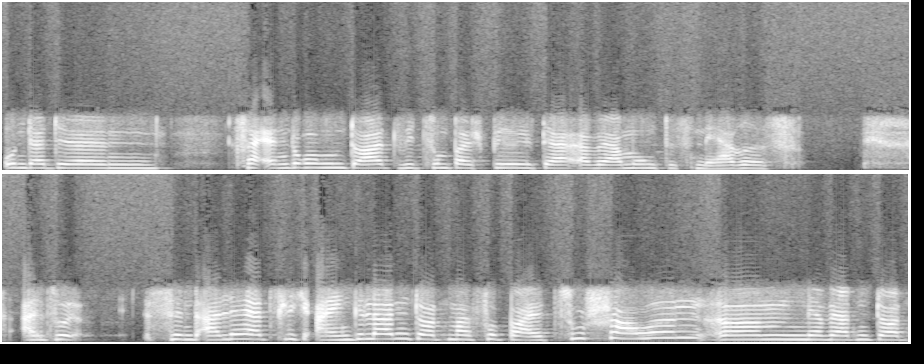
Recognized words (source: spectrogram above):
unter den Veränderungen dort, wie zum Beispiel der Erwärmung des Meeres. Also sind alle herzlich eingeladen, dort mal vorbeizuschauen. Ähm, wir werden dort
